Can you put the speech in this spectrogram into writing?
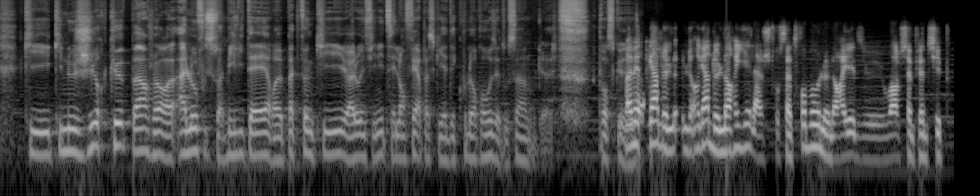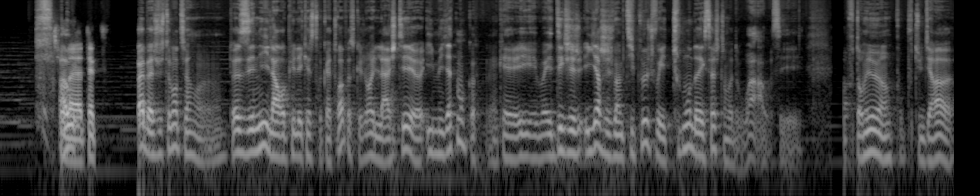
qui, qui, ne jurent que par genre euh, Halo, faut que ce soit militaire, euh, pas de funky, Halo Infinite, c'est l'enfer parce qu'il y a des couleurs roses et tout ça. Donc, je pense que. Ouais, mais regarde le, regarde le laurier là, je trouve ça trop beau, le laurier du World Championship sur ah la tête. Ouais, bah justement, tiens, tu vois, Zeni, il a rempli l'équestre 4-3 parce que genre, il l'a acheté immédiatement, quoi. Donc, et, dès que hier, j'ai joué un petit peu, je voyais tout le monde avec ça, j'étais en mode waouh, c'est. Tant mieux, hein, pour, tu me diras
